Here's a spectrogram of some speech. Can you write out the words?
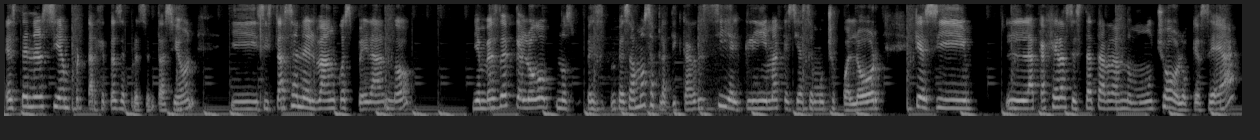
es tener siempre tarjetas de presentación y si estás en el banco esperando y en vez de que luego nos empezamos a platicar de si el clima, que si hace mucho calor, que si la cajera se está tardando mucho o lo que sea,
